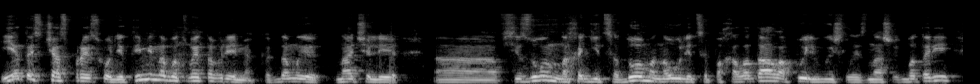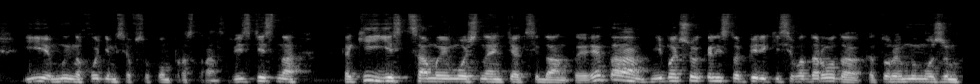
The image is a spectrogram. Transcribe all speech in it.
И это сейчас происходит именно вот в это время, когда мы начали э, в сезон находиться дома, на улице похолодало, пыль вышла из наших батарей, и мы находимся в сухом пространстве. Естественно, Какие есть самые мощные антиоксиданты? Это небольшое количество перекиси водорода, которые мы можем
